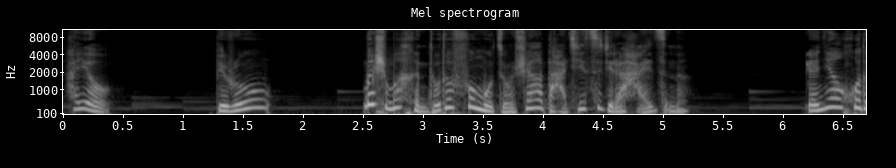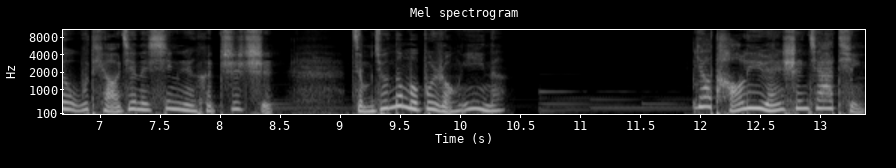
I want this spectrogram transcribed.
还有，比如，为什么很多的父母总是要打击自己的孩子呢？人要获得无条件的信任和支持，怎么就那么不容易呢？要逃离原生家庭，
